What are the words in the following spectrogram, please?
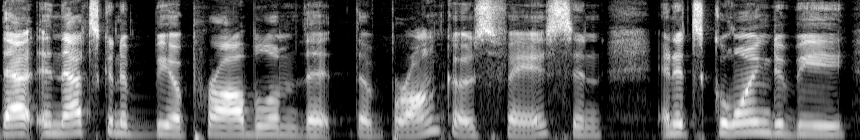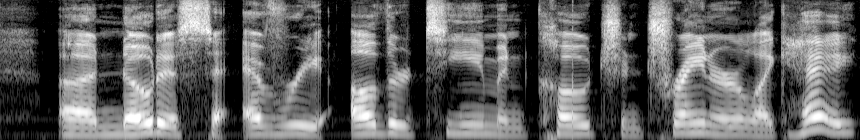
that and that's going to be a problem that the Broncos face and and it's going to be a notice to every other team and coach and trainer like hey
